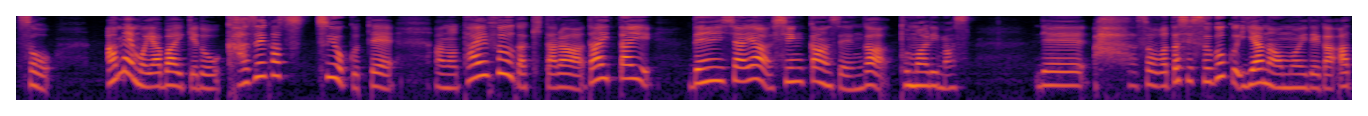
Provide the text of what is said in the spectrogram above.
そう。雨もやばいけど、風が強くて、あの、台風が来たら、だいたい電車や新幹線が止まります。で、そう、私すごく嫌な思い出があっ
